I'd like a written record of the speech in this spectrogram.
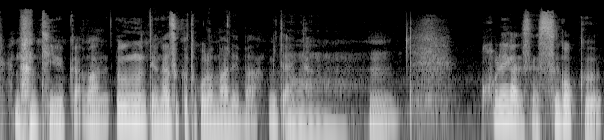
なんていうか、まあ、うんうんってうなずくところもあれば、みたいな。うん。これがですね、すごく、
